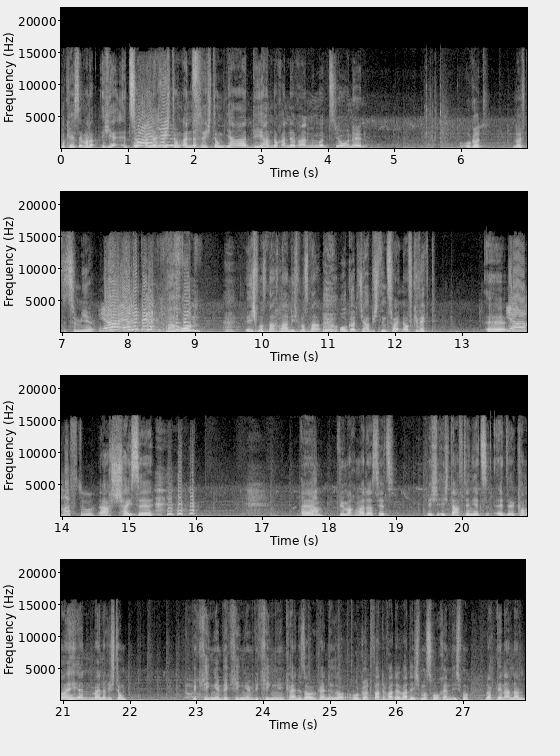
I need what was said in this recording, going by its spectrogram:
Okay, ist immer noch. Hier, äh, zur Oh, er andere rennt. Richtung, andere Richtung. Ja, die haben doch andere Animationen. Oh Gott. Läuft er zu mir? Ja, er er rennt. Warum? Ich muss nachladen, ich muss nach. Oh Gott, ja, habe ich den zweiten aufgeweckt? Äh, Ja, hast du. ach, scheiße. ähm, wie machen wir das jetzt? Ich, ich darf den jetzt. Äh, komm mal hier in meine Richtung. Wir kriegen ihn, wir kriegen ihn, wir kriegen ihn. Keine Sorge, keine Sorge. Oh Gott, warte, warte, warte, ich muss hochrennen. Ich muss. Lock den anderen.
